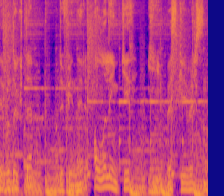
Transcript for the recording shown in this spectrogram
I produktet. Du finner alle linker i beskrivelsen.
